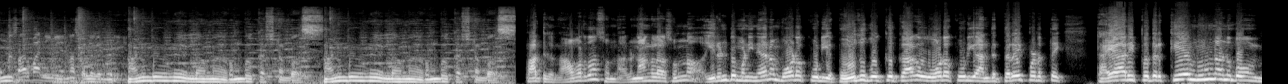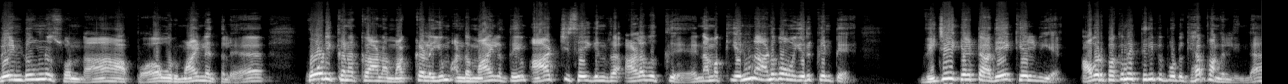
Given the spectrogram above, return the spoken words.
உங்க சார்பா நீங்க என்ன சொல்ல விரும்புறீங்க? அனுபவமே இல்லாம ரொம்ப கஷ்டம் பாஸ் அனுபவமே இல்லாம ரொம்ப கஷ்டம் பாஸ் பாத்துக்கோங்க அவர் தான் சொன்னாரு. நாங்களா சொன்னோம் இரண்டு மணி நேரம் ஓடக்கூடிய பொழுதுபோக்குக்காக ஓடக்கூடிய அந்த திரைப்படத்தை தயாரிப்பதற்கே முன் அனுபவம் வேண்டும்னு சொன்னா அப்போ ஒரு மாநிலத்துல கோடிக்கணக்கான மக்களையும் அந்த மாநிலத்தையும் ஆட்சி செய்கின்ற அளவுக்கு நமக்கு என்ன அனுபவம் இருக்குன்ட்டு விஜய் கேட்ட அதே கேள்வியை அவர் பக்கமே திருப்பி போட்டு கேட்பாங்க இல்லைங்களா?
